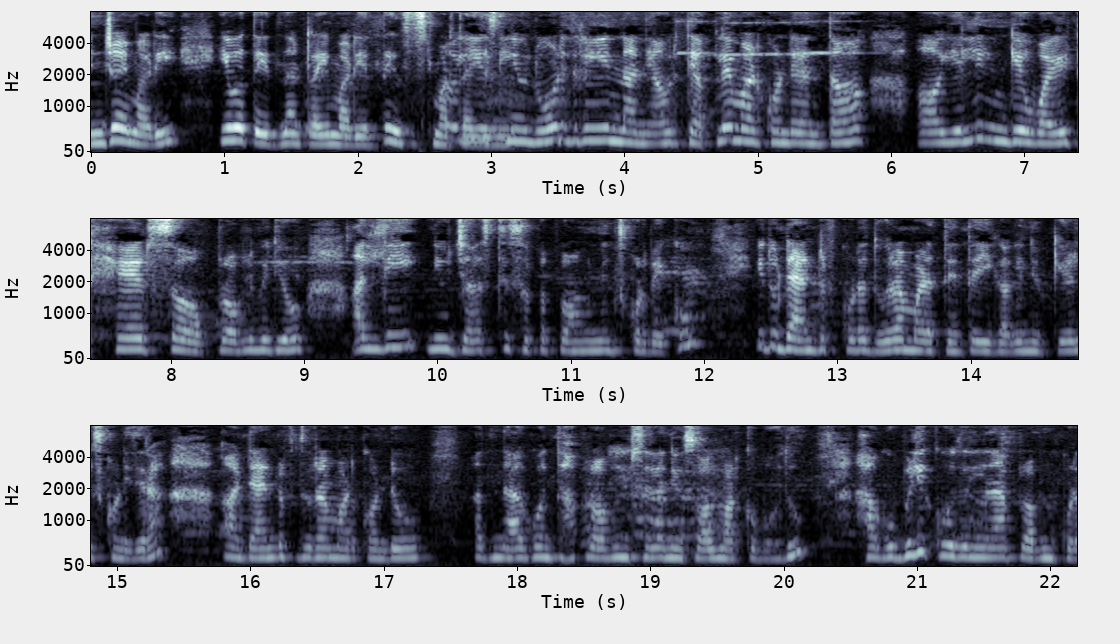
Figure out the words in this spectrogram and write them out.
ಎಂಜಾಯ್ ಮಾಡಿ ಇವತ್ತು ಇದನ್ನ ಟ್ರೈ ಮಾಡಿ ಅಂತ ಇನ್ಸಿಸ್ಟ್ ಮಾಡ್ತಾ ಇದ್ದೀನಿ. ನೀವು ನೋಡಿದ್ರಿ ನಾನು ಯಾವ ರೀತಿ ಅಪ್ಲೈ ಮಾಡಿಕೊಂಡೆ ಅಂತ ಎಲ್ಲಿ ನಿಮಗೆ ವೈಟ್ ಹೇರ್ಸ್ ಪ್ರಾಬ್ಲಮ್ ಇದೆಯೋ ಅಲ್ಲಿ ನೀವು ಜಾಸ್ತಿ ಸ್ವಲ್ಪ ಪ್ರಾಮಿನೆನ್ಸ್ ಕೊಡಬೇಕು. ಇದು ಡ್ಯಾಂಡ್ರಫ್ ಕೂಡ ದೂರ ಮಾಡುತ್ತೆ ಅಂತ ಈಗಾಗಲೇ ನೀವು ಕೇಳಿಸ್ಕೊಂಡಿದ್ದೀರಾ. ಡ್ಯಾಂಡ್ರಫ್ ದೂರ ಮಾಡಿಕೊಂಡು ಅದನ್ನ ಆಗುವಂತಹ ಪ್ರಾಬ್ಲಮ್ಸ್ ಎಲ್ಲ ನೀವು ಸಾಲ್ವ್ ಮಾಡ್ಕೋಬಹುದು. ಹಾಗೂ ಬಿಳಿ ಕೂದಲಿನ ಪ್ರಾಬ್ಲಮ್ ಕೂಡ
